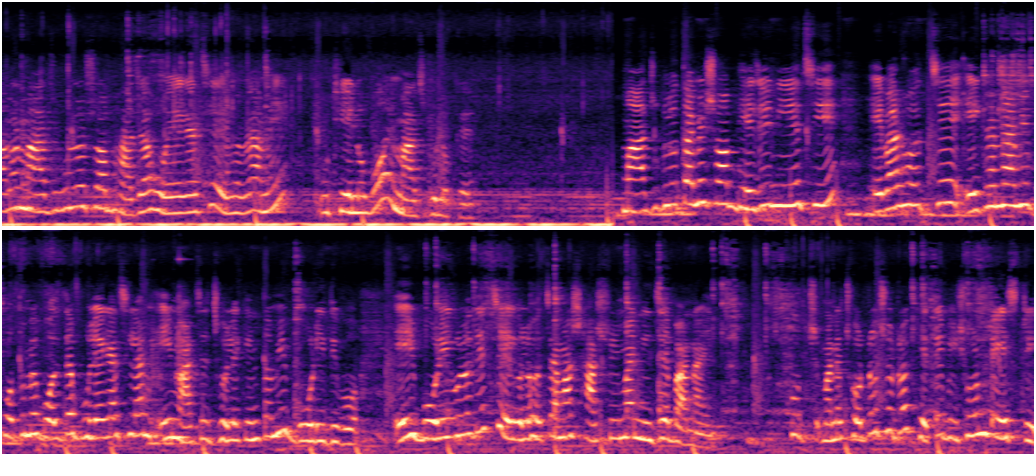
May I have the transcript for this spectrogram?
আমার মাছগুলো সব ভাজা হয়ে গেছে, এভাবে আমি উঠিয়ে নেব এই মাছগুলোকে। মাছগুলো তো আমি সব ভেজে নিয়েছি। এবার হচ্ছে এখানে আমি প্রথমে বলতে ভুলে গেছিলাম, এই মাছের ঝোলে কিন্তু আমি বড়ি দিব। এই বড়িগুলো দেখছি? এগুলো হচ্ছে আমার শাশুড়ি মা নিজে বানায়। খুব মানে ছোট ছোট, খেতে ভীষণ টেস্টি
